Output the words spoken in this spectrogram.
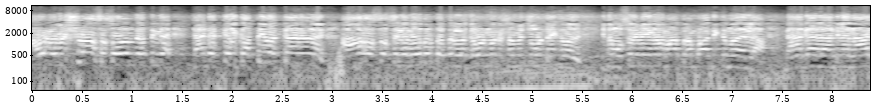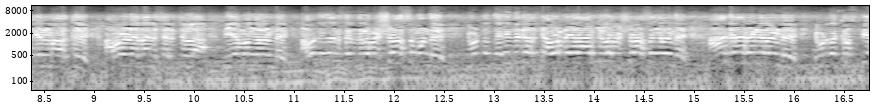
അവരുടെ വിശ്വാസ സ്വാതന്ത്ര്യത്തിന്റെ കടക്കൽ കത്തിവെക്കാനാണ് ആർ എസ് എസിന്റെ നേതൃത്വത്തിലുള്ള ഗവൺമെന്റ് ശ്രമിച്ചുകൊണ്ടിരിക്കുന്നത്. ഇത് മുസ്ലിമീങ്ങളെ മാത്രം ബാധിക്കുന്നതല്ല. നാഗാലാൻഡിലെ നാഗന്മാർക്ക് അവരുടേതനുസരിച്ചുള്ള നിയമങ്ങളുണ്ട്. അവരുടേതനുസരിച്ചുള്ള വിശ്വാസമുണ്ട്. ഇവിടുത്തെ ദലിതുകാർക്ക് അവരുടേതായിട്ടുള്ള വിശ്വാസങ്ങളുണ്ട്. ആചാരങ്ങളുണ്ട്. ഇവിടുത്തെ ക്രിസ്ത്യാനിക്ക്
